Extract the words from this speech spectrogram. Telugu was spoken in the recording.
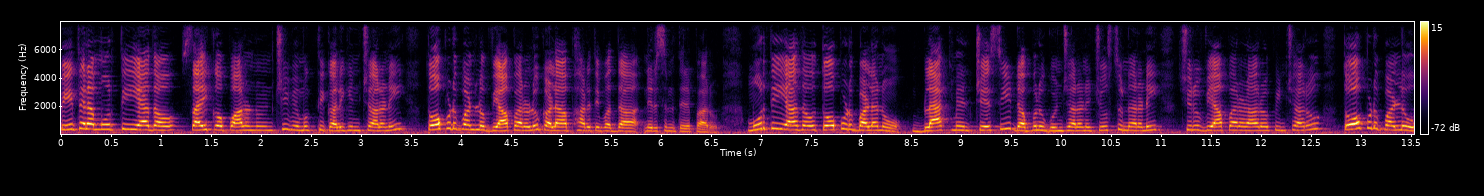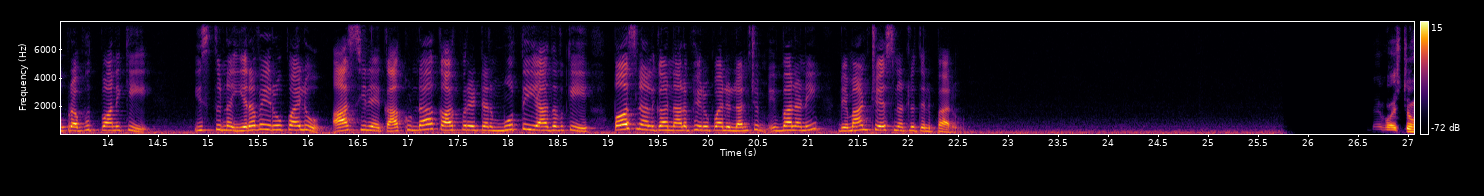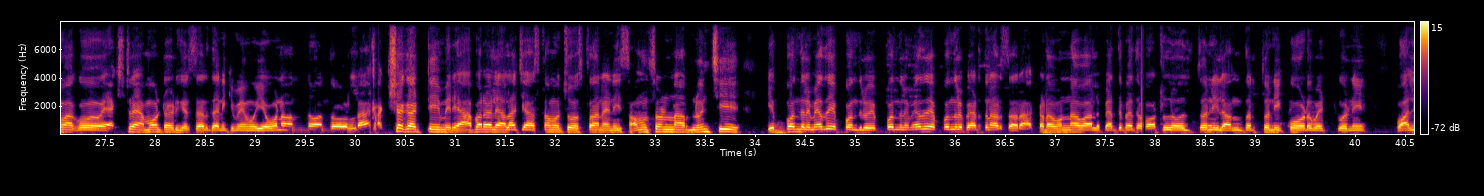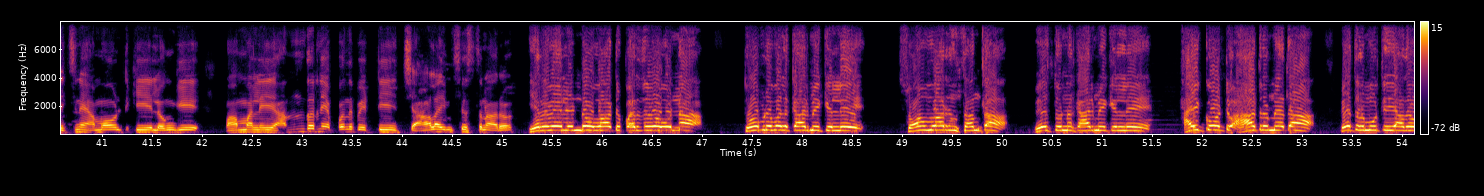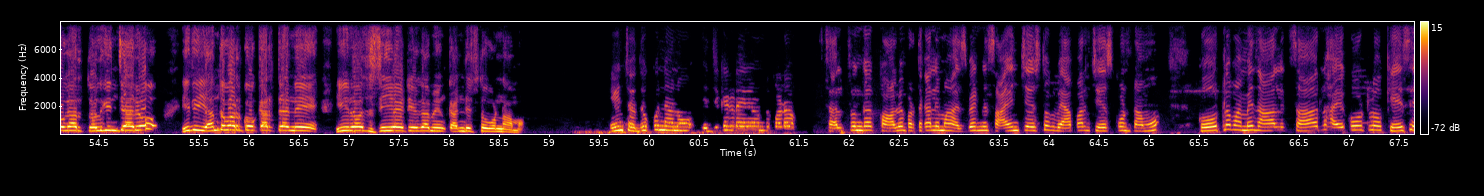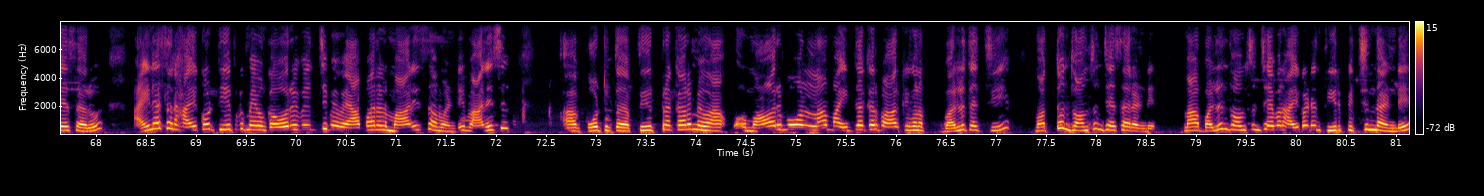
పీతలమూర్తి యాదవ్ సైకో పాలన నుంచి విముక్తి కలిగించాలని తోపుడు బండ్ల వ్యాపారులు కళాభారతి వద్ద నిరసన తెలిపారు. మూర్తి యాదవ్ తోపుడు బళ్ళను బ్లాక్మెయిల్ చేసి డబ్బులు గుంజాలని చూస్తున్నారని చిరు వ్యాపారులు ఆరోపించారు. తోపుడు బళ్ళు ప్రభుత్వానికి ఇస్తున్న ఇరవై రూపాయలు ఆస్తిలే కాకుండా కార్పొరేటర్ మూర్తి యాదవ్కి పర్సనల్గా నలభై రూపాయలు లంచం ఇవ్వాలని డిమాండ్ చేసినట్లు తెలిపారు. ఫస్ట్ మాకు ఎక్స్ట్రా అమౌంట్ అడిగారు సార్ దానికి మేము ఇవ్వనందువల్ల కక్ష కట్టి మీరు వ్యాపారాలు ఎలా చేస్తామో చూస్తానని సంవత్సరంన్నర నుంచి ఇబ్బందుల మీద ఇబ్బందులు ఇబ్బందుల మీద ఇబ్బందులు పెడుతున్నారు సార్. అక్కడ ఉన్న వాళ్ళు పెద్ద పెద్ద హోటళ్ళతో వీళ్ళందరితో కూడబెట్టుకొని వాళ్ళు ఇచ్చిన అమౌంట్కి లొంగి మమ్మల్ని అందరిని ఇబ్బంది పెట్టి చాలా హింసిస్తున్నారు. ఇరవై రెండో వార్డు పరిధిలో ఉన్న తోపుడుబల కార్మికుల్ని సోమవారం సంత వేస్తున్న కార్మికుల్ని హైకోర్టు ఆర్డర్ మీద పీతలమూర్తి యాదవ్ గారు తొలగించారు. ఇది ఎంతవరకు కరెక్ట్ అని ఈ రోజు సిఐటిగా మేము ఖండిస్తూ ఉన్నాము. నేను చదువుకున్నాను? ఎడ్యుకేటెడ్ అయిన కూడా సెల్ఫ్గా కాలం బ్రతకాలి. మా హస్బెండ్ సాయం చేస్తూ ఒక వ్యాపారం చేసుకుంటున్నాము. కోర్టులో మా మీద నాలుగు సార్లు హైకోర్టులో కేసు వేశారు. అయినా సరే హైకోర్టు తీర్పుకి మేము గౌరవించి మేము వ్యాపారాలు మానేసామండి మానేసి ఆ కోర్టు తీర్పు ప్రకారం మేము మారుమూలన మా ఇంటి దగ్గర పార్కింగ్ ఉన్న బళ్ళు తెచ్చి మొత్తం ధ్వంసం చేశారండి. మా బళ్ళుని ధ్వంసం చేయమని హైకోర్టు తీర్పు ఇచ్చిందండి?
